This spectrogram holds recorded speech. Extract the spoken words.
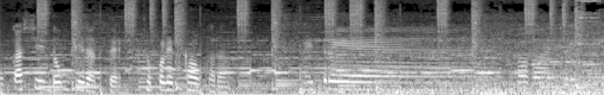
お菓子ドンキだって。チョコレート買うから。はい、トレーン。バイバイ、トレーン。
